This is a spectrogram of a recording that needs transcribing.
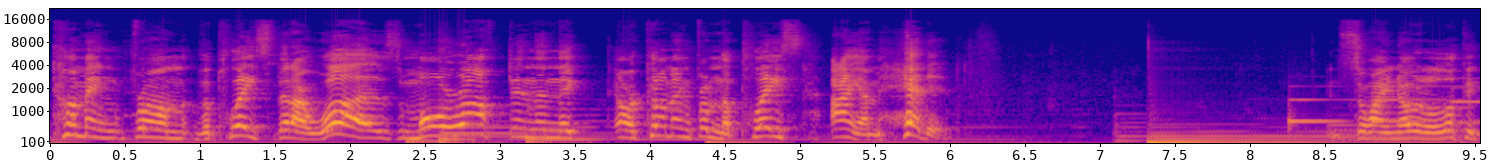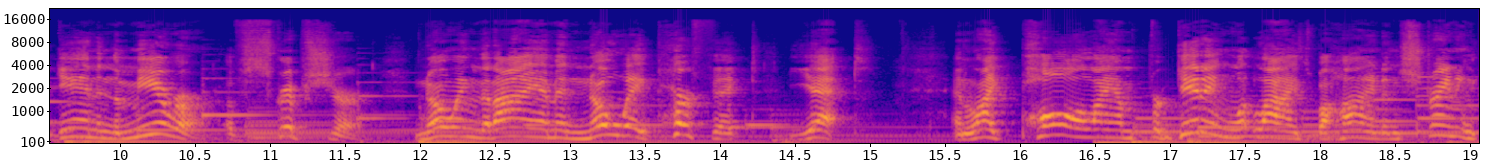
coming from the place that I was more often than they are coming from the place I am headed. And so I know to look again in the mirror of Scripture, knowing that I am in no way perfect yet. And like Paul, I am forgetting what lies behind and straining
